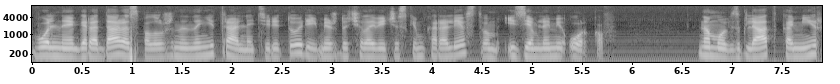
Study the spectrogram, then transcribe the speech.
Вольные города расположены на нейтральной территории между человеческим королевством и землями орков. На мой взгляд, Камир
